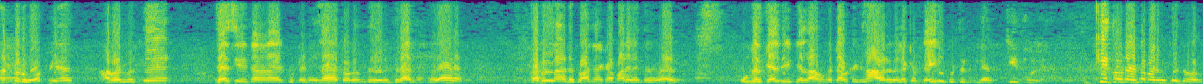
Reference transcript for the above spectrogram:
நண்பர் ஓபிஎஸ் அவர் வந்து தேசிய ஜனநாயக கூட்டணியில தொடர்ந்து இருக்கிறார் என்பதை தமிழ்நாடு பாஜக மாநில தலைவர் உங்கள் கேள்விக்கெல்லாம் உங்க டவுட்டுக்கெல்லாம் அவர் விளக்கம் டெய்லி கொடுத்துட்டு இருக்காரு முக்கியத்துவம் என்ன மாதிரி முக்கியத்துவம்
